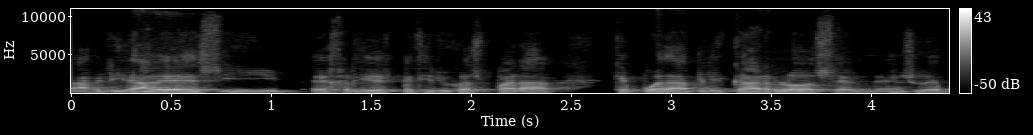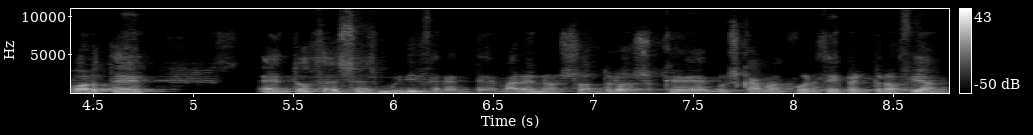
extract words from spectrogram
habilidades y ejercicios específicos para que pueda aplicarlos en, en su deporte. Entonces es muy diferente, ¿vale? Nosotros que buscamos fuerza y hipertrofia,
